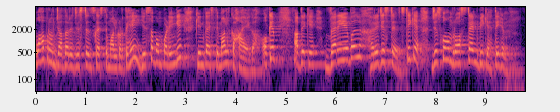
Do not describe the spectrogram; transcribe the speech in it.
वहाँ पर हम ज़्यादा रेजिस्टेंस का इस्तेमाल करते हैं। ये सब हम पढ़ेंगे कि इनका इस्तेमाल कहाँ आएगा ओके अब देखिए वेरिएबल रेजिस्टेंस ठीक है, जिसको हम रोस्टेंड भी कहते हैं।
